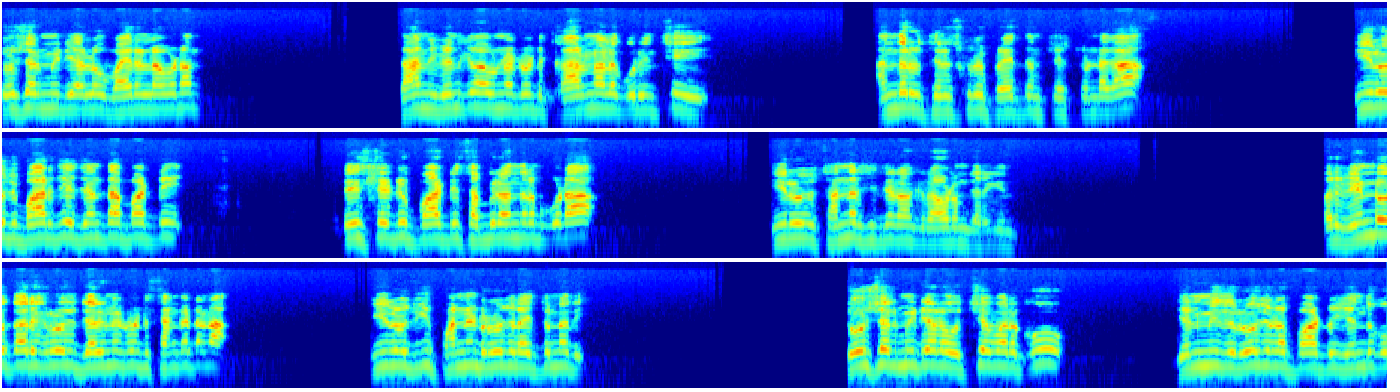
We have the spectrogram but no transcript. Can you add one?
సోషల్ మీడియాలో వైరల్ అవ్వడం దాని వెనుక ఉన్నటువంటి కారణాల గురించి అందరూ తెలుసుకునే ప్రయత్నం చేస్తుండగా ఈరోజు Bharatiya Janata party legislative party సభ్యులందరం కూడా ఈరోజు సందర్శించడానికి రావడం జరిగింది. మరి రెండో తారీఖు రోజు జరిగినటువంటి సంఘటన ఈ రోజుకి పన్నెండు రోజులు అవుతున్నది. సోషల్ మీడియాలో వచ్చే వరకు ఎనిమిది రోజుల పాటు ఎందుకు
